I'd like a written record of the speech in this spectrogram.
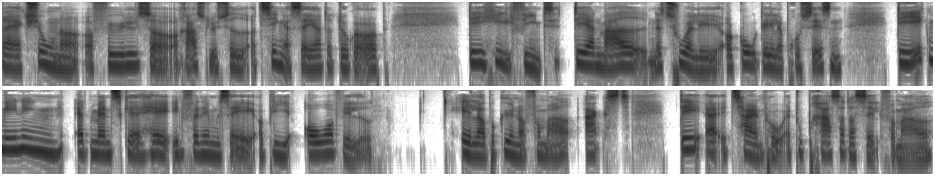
reaktioner og følelser og restløshed og ting og sager, der dukker op. Det er helt fint. Det er en meget naturlig og god del af processen. Det er ikke meningen, at man skal have en fornemmelse af at blive overvældet eller begynder for meget angst. Det er et tegn på, at du presser dig selv for meget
